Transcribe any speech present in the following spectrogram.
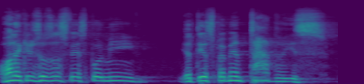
Olha o que Jesus fez por mim. Eu tenho experimentado isso.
